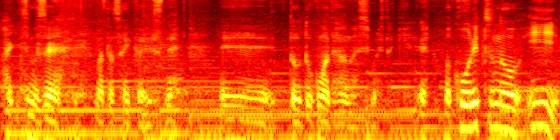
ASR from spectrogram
はいすいません。また再開ですね。えー、っとどこまで話しましたっけ？え、まあ、効率のいい、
